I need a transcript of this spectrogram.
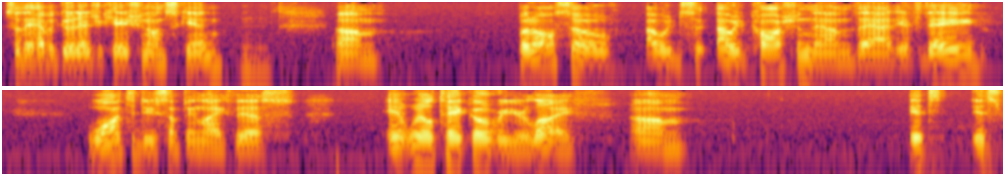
so they have a good education on skin. Mm-hmm. Um, but also, I would I would caution them that if they want to do something like this, it will take over your life. Um, it's it's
